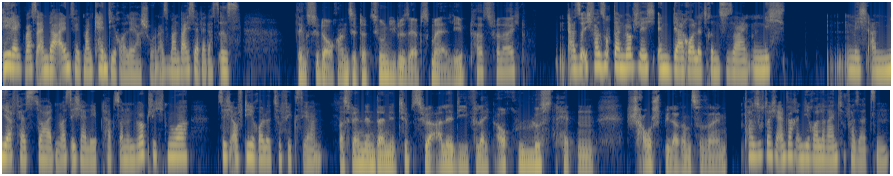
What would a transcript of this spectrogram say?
direkt, was einem da einfällt. Man kennt die Rolle ja schon, also man weiß ja, wer das ist. Denkst du da auch an Situationen, die du selbst mal erlebt hast vielleicht? Also ich versuche dann wirklich in der Rolle drin zu sein und nicht mich an mir festzuhalten, was ich erlebt habe, sondern wirklich nur sich auf die Rolle zu fixieren. Was wären denn deine Tipps für alle, die vielleicht auch Lust hätten, Schauspielerin zu sein? Versucht euch einfach in die Rolle reinzuversetzen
